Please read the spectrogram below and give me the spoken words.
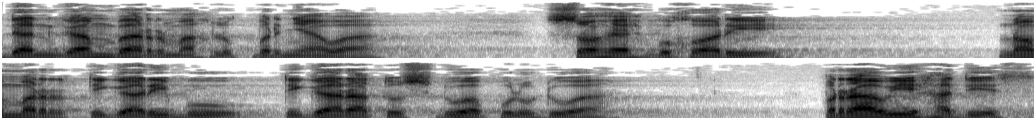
dan gambar makhluk bernyawa. Sahih Bukhari nomor 3322. Perawi hadis.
